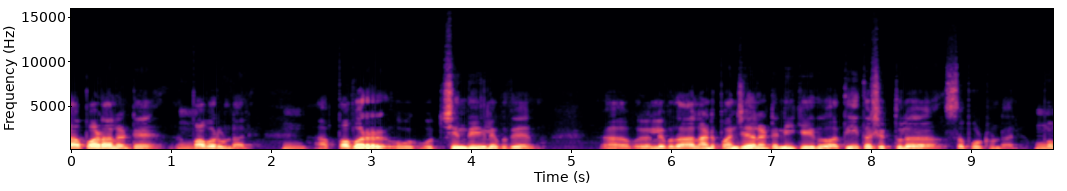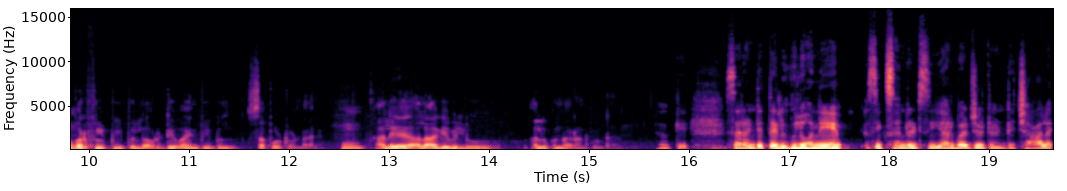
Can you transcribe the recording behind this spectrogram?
కాపాడాలంటే పవర్ ఉండాలి. ఆ పవర్ వచ్చింది లేకపోతే లేకపోతే అలాంటి పని చేయాలంటే నీకేదో అతీత శక్తుల సపోర్ట్ ఉండాలి. Powerful people or divine people support ఉండాలి. అలే అలాగే వీళ్ళు అల్లుకున్నారు అనుకుంటా ఓకే. సార్ అంటే తెలుగులోనే సిక్స్ హండ్రెడ్ సిఆర్ బడ్జెట్ అంటే చాలా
